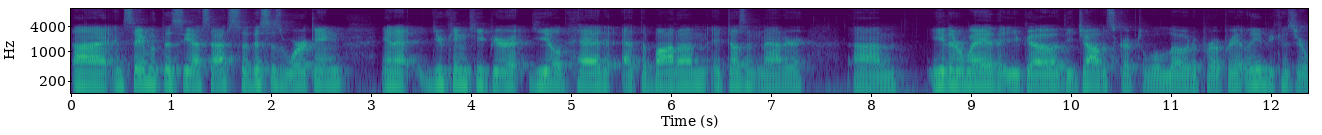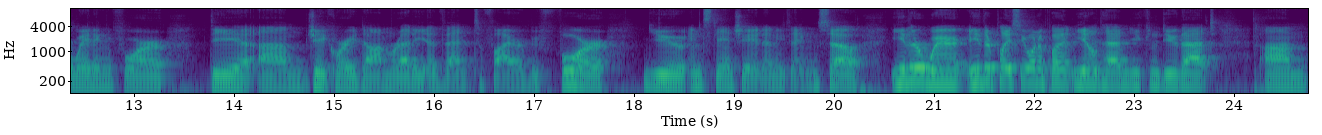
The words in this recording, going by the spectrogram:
Uh, and same with the CSS. So this is working and it, you can keep your yield head at the bottom. It doesn't matter. Um, either way that you go, the JavaScript will load appropriately because you're waiting for the um, jQuery DOM ready event to fire before you instantiate anything. So either where, either place you want to put yield head, you can do that. Um,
